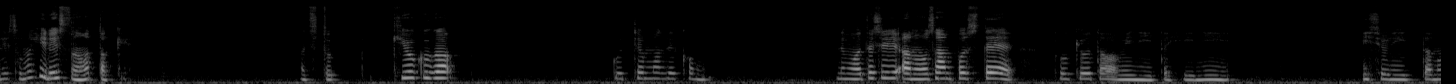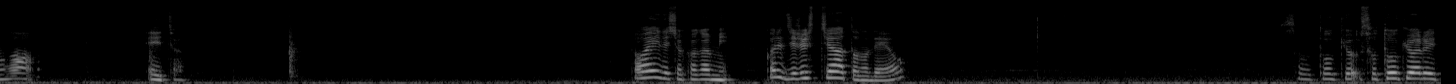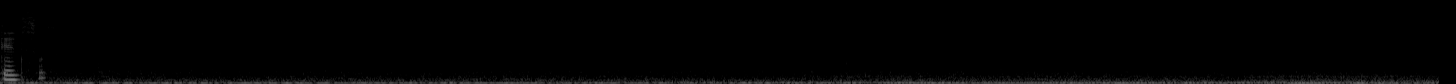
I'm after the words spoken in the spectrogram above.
あれその日レッスンあったっけ？あちょっと記憶がごっちゃ混ぜかも。でも私あのお散歩して東京タワー見に行った日に一緒に行ったのが A ちゃんです。可愛いでしょ鏡。これジル・スチュアートのだよ。そう東京そう東京歩いたやつ。そうそう。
